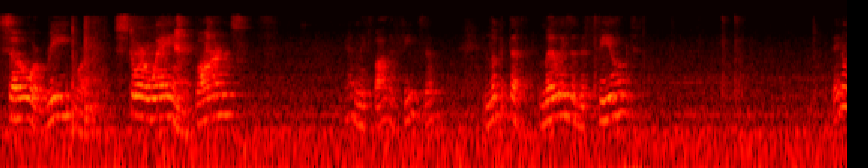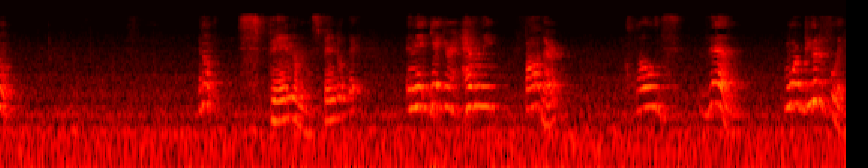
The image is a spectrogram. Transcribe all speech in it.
sow or reap or store away in barns? Heavenly Father feeds them. And look at the lilies of the field. They don't they don't spin on the spindle. They, and yet your heavenly Father clothes them more beautifully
